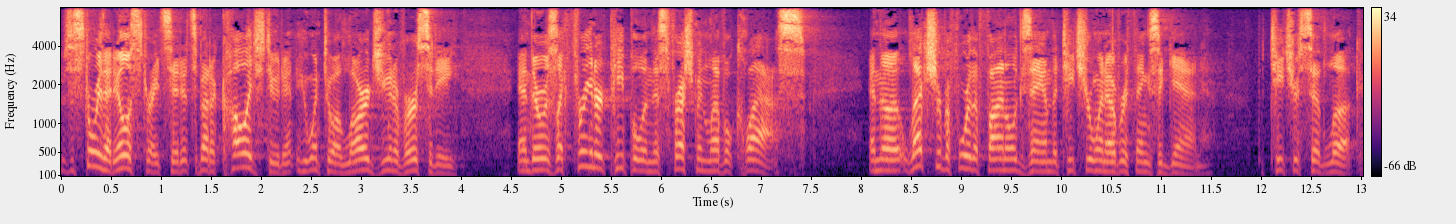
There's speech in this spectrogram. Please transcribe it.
There's a story that illustrates it. It's about a college student who went to a large university and there was like 300 people in this freshman level class. And the lecture before the final exam, the teacher went over things again. The teacher said, Look,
